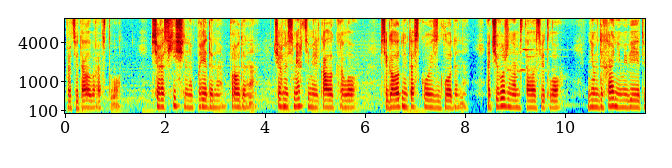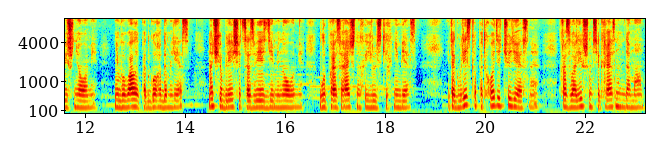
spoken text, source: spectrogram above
процветало воровство. Все расхищено, предано, продано. Черной смерти мелькало крыло. Все голодной тоской изглодано. Отчего же нам стало светло? Днем дыханиями веет вишневыми, Небывалый под городом лес. Ночью блещет созвездиями новыми, Глубь прозрачных июльских небес. И так близко подходит чудесное К развалившимся грязным домам.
